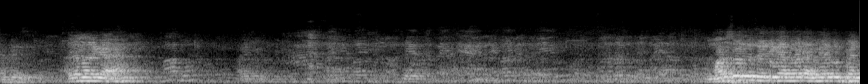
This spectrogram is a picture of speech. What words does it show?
అదే అదే మరిగా. మసూద్ రెడ్డి గారు కూడా వేదిక పైన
